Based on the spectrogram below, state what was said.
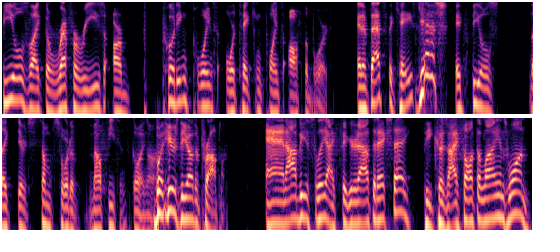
feels like the referees are putting points or taking points off the board. And if that's the case, Yes. it feels like there's some sort of malfeasance going on. But here's the other problem. And obviously, I figured it out the next day because I thought the Lions won.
